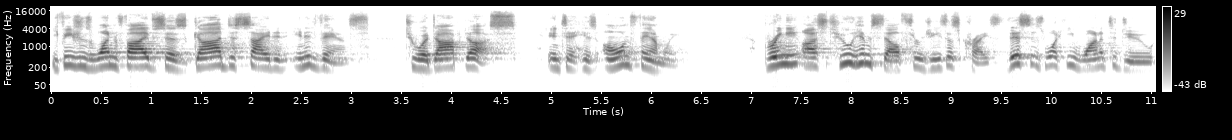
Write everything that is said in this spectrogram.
Ephesians 1 5 says, God decided in advance to adopt us into his own family, bringing us to himself through Jesus Christ. This is what he wanted to do,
